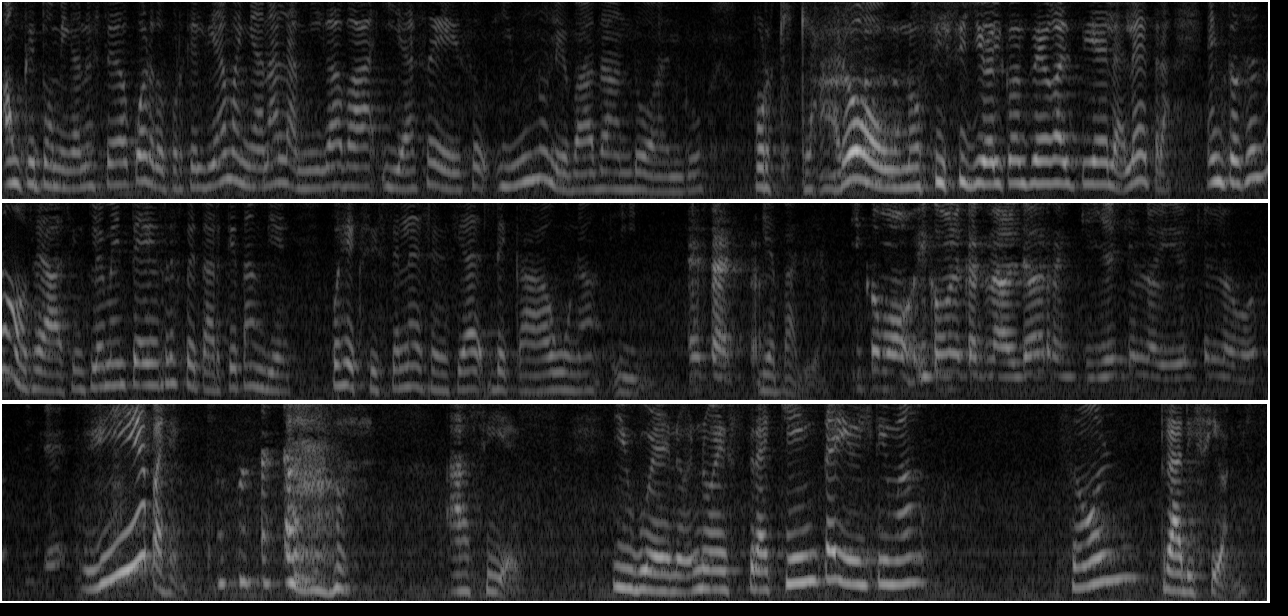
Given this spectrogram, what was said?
aunque tu amiga no esté de acuerdo, porque el día de mañana la amiga va y hace eso y uno le va dando algo, porque claro, uno sí siguió el consejo al pie de la letra. Entonces no, o sea, simplemente es respetar que también pues existe en la esencia de cada una y, y es válida. Y como, y como el carnaval de Barranquilla, quien lo vive es quien lo goza. Y Así es. Y bueno, nuestra quinta y última son tradiciones.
